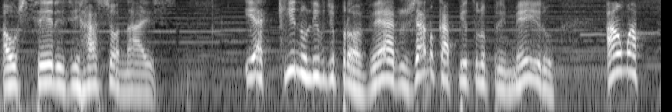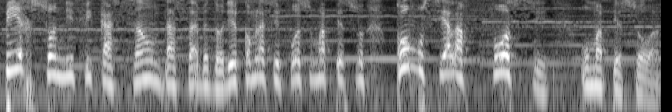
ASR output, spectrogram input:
aos seres irracionais. E aqui no livro de Provérbios, já no capítulo 1, há uma personificação da sabedoria como se fosse uma pessoa, como se ela fosse uma pessoa.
